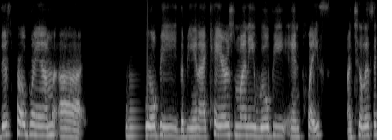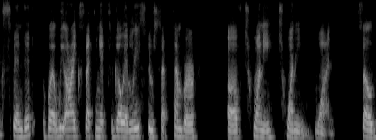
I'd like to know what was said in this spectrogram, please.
This program uh, will be, the BNI CARES money will be in place until it's expended, but we are expecting it to go at least through September of 2021. So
